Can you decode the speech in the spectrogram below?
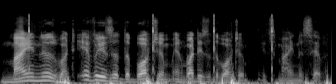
minus whatever is at the bottom. And what is at the bottom? It's minus 7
